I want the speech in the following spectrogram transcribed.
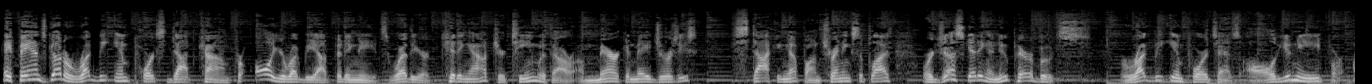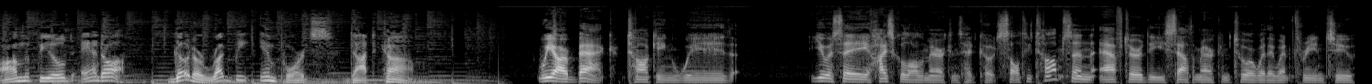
Hey fans, go to rugbyimports.com for all your rugby outfitting needs. Whether you're kitting out your team with our American made jerseys, stocking up on training supplies, or just getting a new pair of boots, Rugby Imports has all you need for on the field and off. Go to rugbyimports.com. We are back talking with USA High School All Americans head coach Salty Thompson after the South American tour where they went 3 and 2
